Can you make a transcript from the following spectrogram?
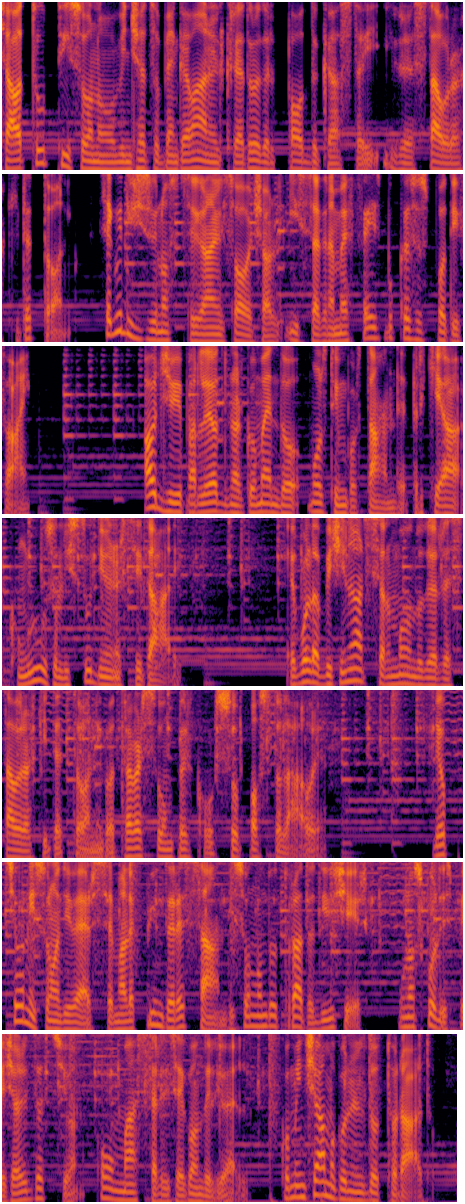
Ciao a tutti, sono Vincenzo Biancamano, il creatore del podcast Il Restauro Architettonico. Seguiteci sui nostri canali social, Instagram e Facebook e su Spotify. Oggi vi parlerò di un argomento molto importante per chi ha concluso gli studi universitari e vuole avvicinarsi al mondo del restauro architettonico attraverso un percorso post laurea. Le opzioni sono diverse, ma le più interessanti sono un dottorato di ricerca una scuola di specializzazione o un master di secondo livello. Cominciamo con il dottorato,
